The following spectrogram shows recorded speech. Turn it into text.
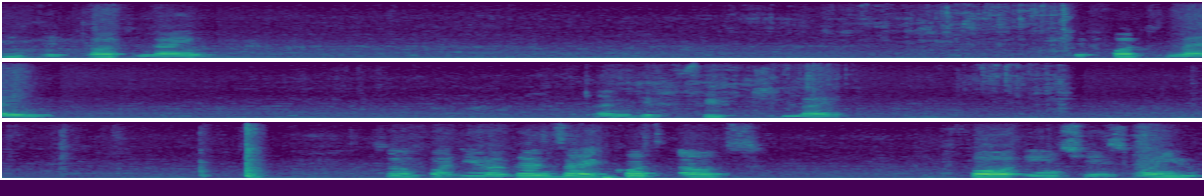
This is the third line. The fourth line and the fifth line. So for the organza, I cut out four inches. When you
